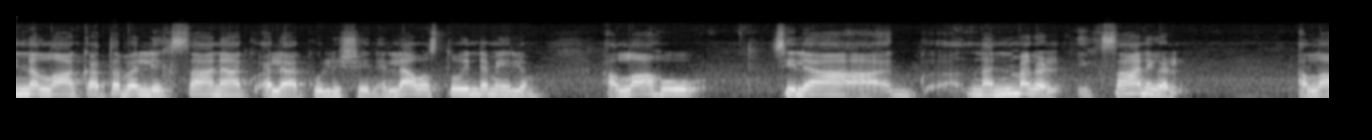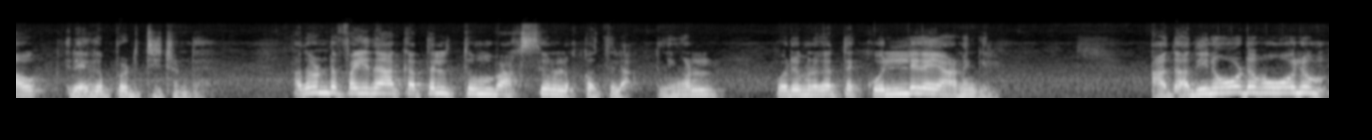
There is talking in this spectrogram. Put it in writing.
ഇന്നല്ലാ കത്തബൽ ഇഖ്സാന അലാ കുലിഷീൻ എല്ലാ വസ്തുവിന്റെ മേലും അള്ളാഹു ചില നന്മകൾ ഇഖ്സാനുകൾ അള്ളാഹു രേഖപ്പെടുത്തിയിട്ടുണ്ട്. അതുകൊണ്ട് ഫൈദ കത്തൽ തും കത്തില നിങ്ങൾ ഒരു മൃഗത്തെ കൊല്ലുകയാണെങ്കിൽ അത് അതിനോട് പോലും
